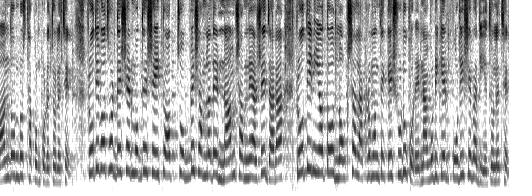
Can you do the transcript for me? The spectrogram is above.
মানদণ্ড স্থাপন করে চলেছেন। প্রতি বছর দেশের মধ্যে সেই টপ চব্বিশ আমলাদের নাম সামনে আসে যারা প্রতিনিয়ত নকশাল আক্রমণ থেকে শুরু করে নাগরিকের পরিষেবা দিয়ে চলেছেন।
